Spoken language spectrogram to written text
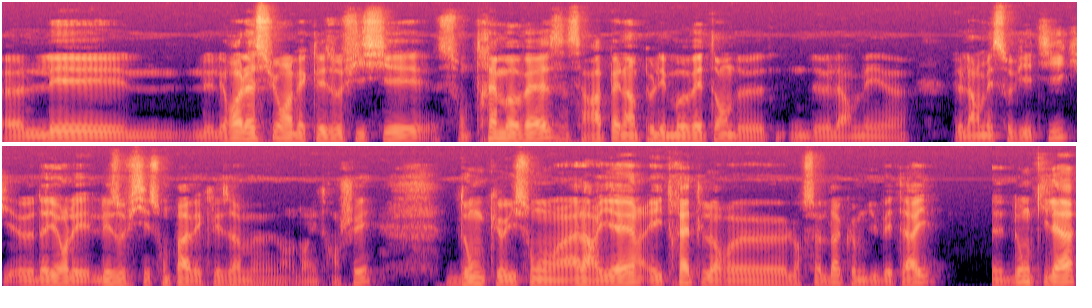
Euh, les, les, relations avec les officiers sont très mauvaises. Ça rappelle un peu les mauvais temps de, de l'armée. Euh, de l'armée soviétique. Euh, d'ailleurs, les, les, officiers sont pas avec les hommes euh, dans, les tranchées, donc euh, ils sont à l'arrière et ils traitent leurs leurs soldats comme du bétail. Donc il a,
